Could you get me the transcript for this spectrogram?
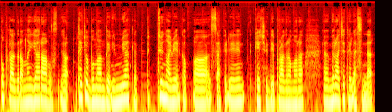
bu proqramdan yararlansın. Təkcə bundan deyil, ümumiyyətlə bütün Amerika səfirliyinin keçirdiyi proqramlara müraciət eləsinlər.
